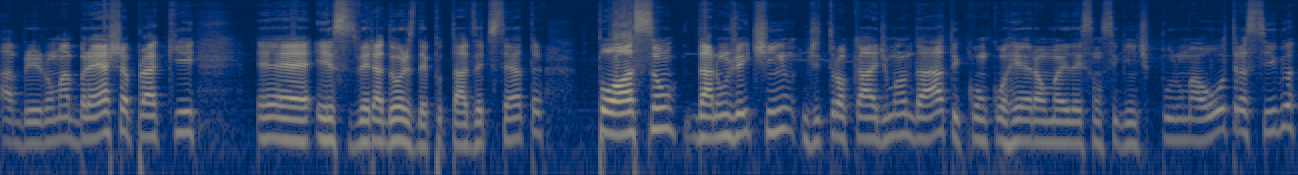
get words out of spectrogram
Abriram uma brecha para que é, esses vereadores, deputados, etc., possam dar um jeitinho de trocar de mandato e concorrer a uma eleição seguinte por uma outra sigla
